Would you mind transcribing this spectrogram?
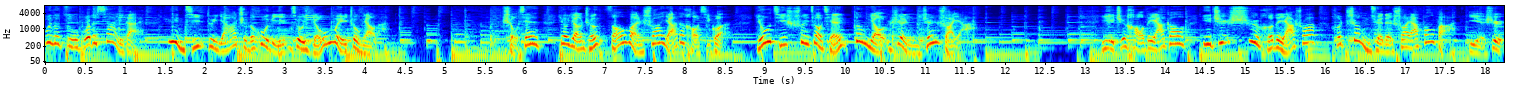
为了祖国的下一代，孕期对牙齿的护理就尤为重要了。首先要养成早晚刷牙的好习惯，尤其是睡觉前更要认真刷牙。一支好的牙膏，一支适合的牙刷和正确的刷牙方法也是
